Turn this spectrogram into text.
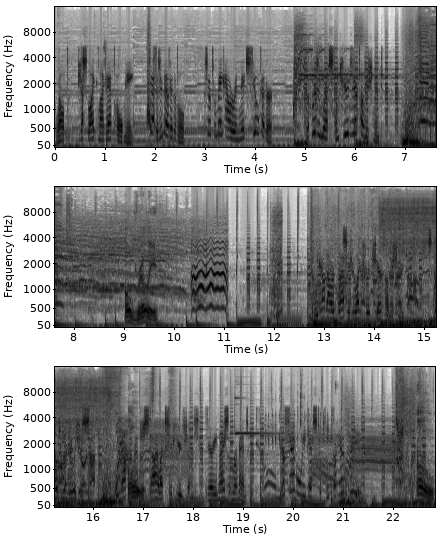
Well, just like my dad told me, death is inevitable. So to make our inmates feel better, the prison lets them choose their punishment. Oh, really? We our classic electric chair punishment. Smoky and delicious. We got Oh. Style executions. Very nice and romantic. Your family gets to keep the MP. Oh.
